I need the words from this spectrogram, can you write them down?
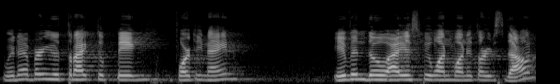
whenever you try to ping 49, even though ISP1 monitor is down,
